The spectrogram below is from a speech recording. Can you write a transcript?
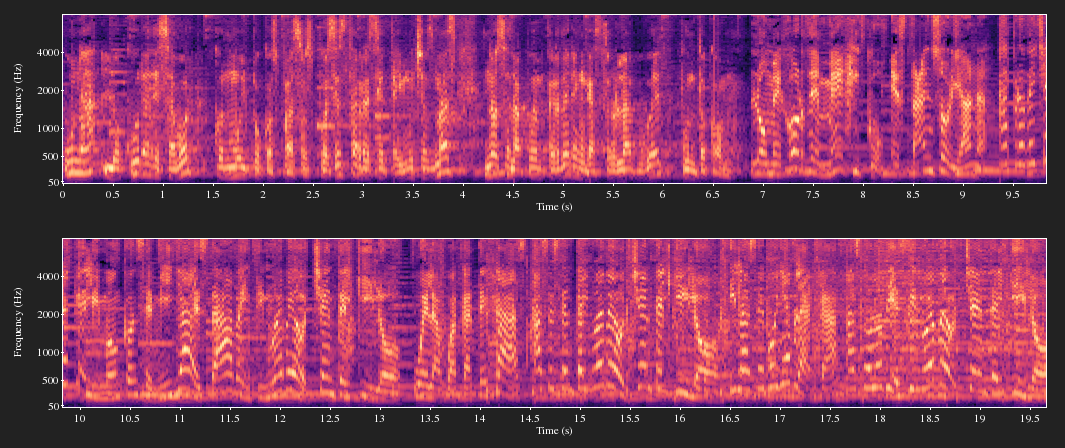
una locura de sabor con muy pocos pasos. Pues esta receta y muchas más no se la pueden perder en gastrolabweb.com. Lo mejor de México está en Soriana. Aprovecha que el limón con semilla está a 29.80 el kilo o el aguacate Hass a 69.80 el kilo y la cebolla blanca a solo 19.80 el kilo.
